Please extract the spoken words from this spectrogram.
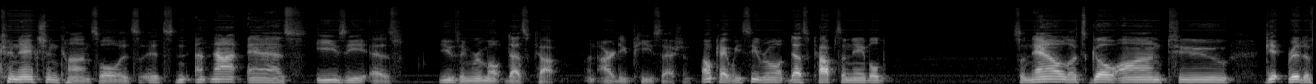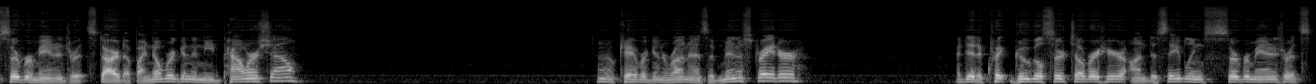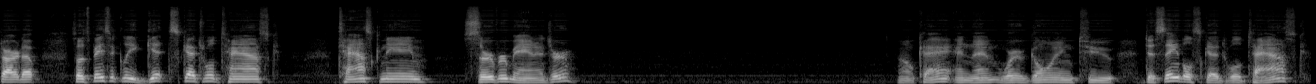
connection console, it's, it's not as easy as using remote desktop, an RDP session. Okay, we see remote desktops enabled. So now let's go on to get rid of Server Manager at startup. I know we're going to need PowerShell. Okay, we're going to run as administrator. I did a quick Google search over here on disabling server manager at startup. So it's basically get scheduled task, task name, server manager. Okay, and then we're going to disable scheduled task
